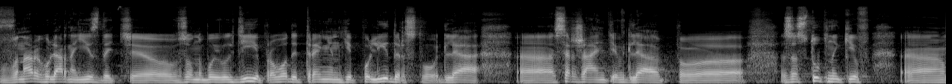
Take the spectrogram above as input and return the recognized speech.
Вона регулярно їздить в зону бойових дій, проводить тренінги по лідерству для сержантів, для заступників е,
